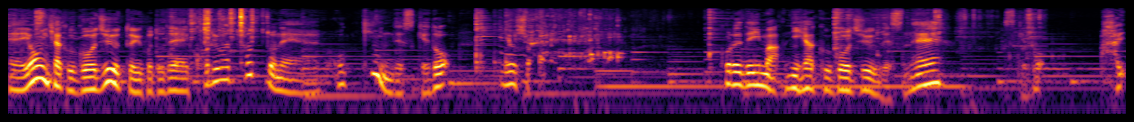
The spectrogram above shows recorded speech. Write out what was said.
え、450ということでこれはちょっとね大きいんですけどよいしょ。これで今250ですね。ですけど。はい、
